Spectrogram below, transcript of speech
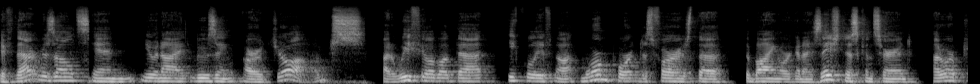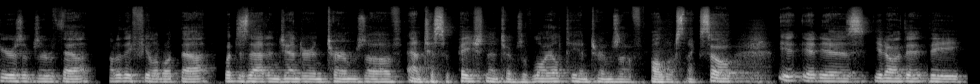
If that results in you and I losing our jobs, how do we feel about that? Equally, if not more important, as far as the, the buying organization is concerned, how do our peers observe that? How do they feel about that? What does that engender in terms of anticipation, in terms of loyalty, in terms of all those things? So it, it is, you know, the, the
